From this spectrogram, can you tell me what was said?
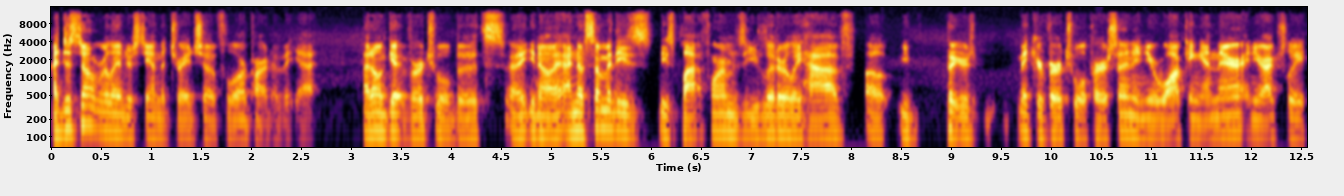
I just don't really understand the trade show floor part of it yet. I don't get virtual booths. Uh, you know, I, know some of these these platforms you literally have uh, you put your make your virtual person and you're walking in there and you're actually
